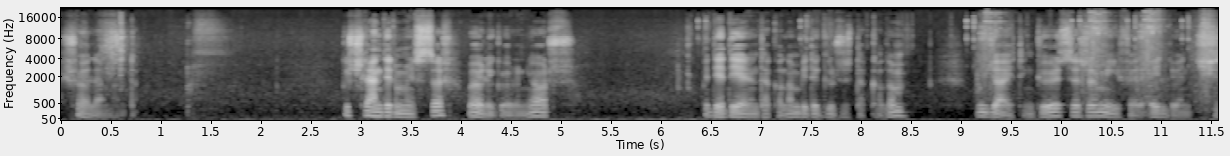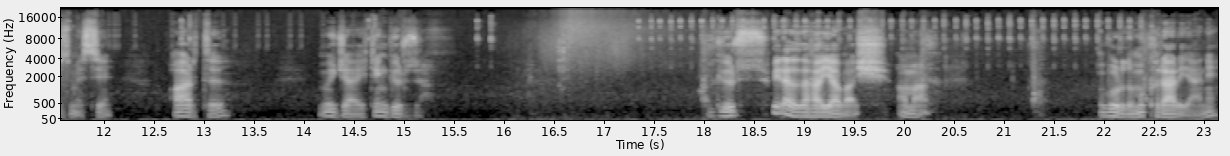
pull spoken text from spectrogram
Şöyle hemen zırh böyle görünüyor. Bir de diğerini takalım. Bir de gürzü takalım. Mücahit'in göğüs zırhı, miğferi, eldiven çizmesi artı Mücahit'in gürzü. Gürz biraz daha yavaş ama vurdu mu kırar yani.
